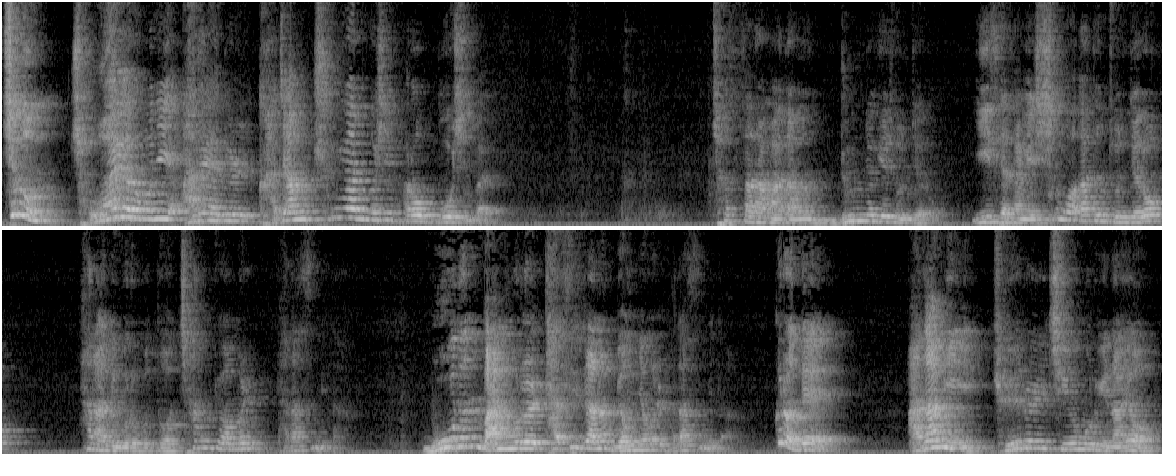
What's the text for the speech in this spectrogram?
지금 저와 여러분이 알아야 될 가장 중요한 것이 바로 무엇인가요? 첫사람 아담은 능력의 존재로 이 세상의 신과 같은 존재로 하나님으로부터 창조함을 받았습니다. 모든 만물을 다스리라는 명령을 받았습니다. 그런데 아담이 죄를 지음으로 인하여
